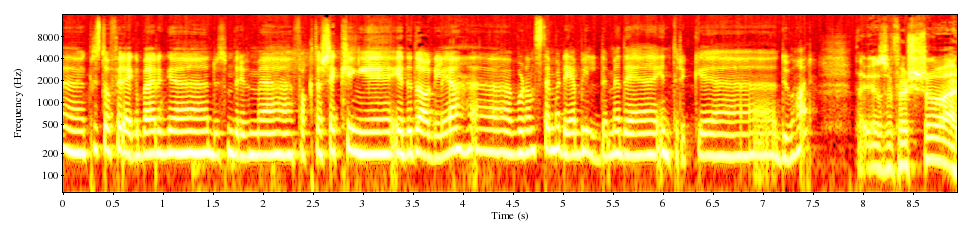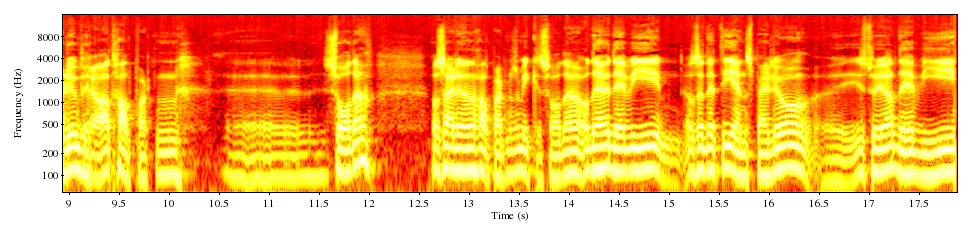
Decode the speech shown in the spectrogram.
Kristoffer eh, Egeberg, eh, du som driver med faktasjekking i, i, det daglige. Eh, hvordan stemmer det bildet med det inntrykket du har? Nei, altså først så er det jo bra at halvparten uh, så det. Og så er det den halvparten som ikke så det. Og det er jo det vi, altså Dette gjenspeiler jo historia det vi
